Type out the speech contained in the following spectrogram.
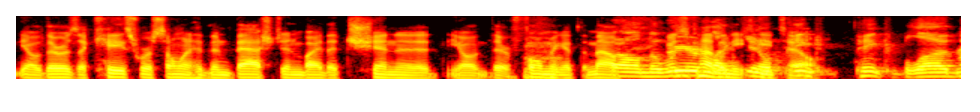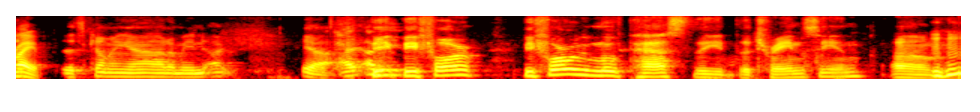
you know there was a case where someone had been bashed in by the chin and it, you know they're foaming at the mouth. Well, and the weird kind like, you know, pink, pink, blood right. that's coming out. I mean, I, yeah. I, I Be- mean, before before we move past the the train scene, um, mm-hmm.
